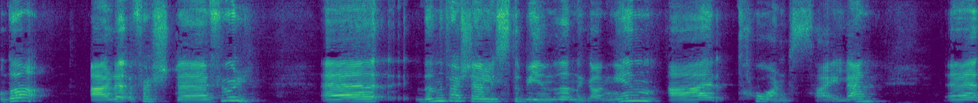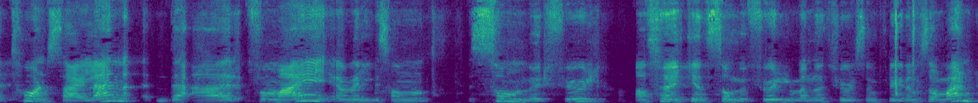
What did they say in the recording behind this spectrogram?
Og da er det første fugl. Eh, den første jeg har lyst til å begynne med denne gangen, er tårnseileren. Eh, tårnseileren det er for meg en veldig sånn sommerfugl. Altså ikke en sommerfugl, men en fugl som flyr om sommeren.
